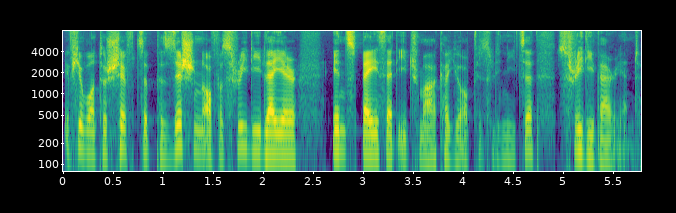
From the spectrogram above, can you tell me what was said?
if you want to shift the position of a 3D layer in space at each marker, you obviously need the 3D variant.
